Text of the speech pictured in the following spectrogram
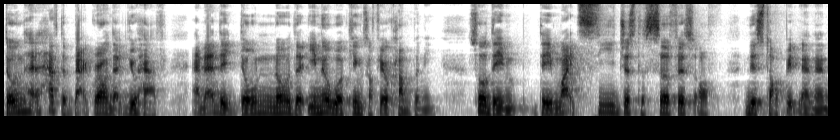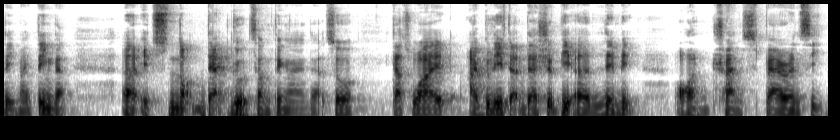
don't have the background that you have, and then they don't know the inner workings of your company. So they they might see just the surface of this topic, and then they might think that uh, it's not that good, something like that. So that's why I believe that there should be a limit on transparency.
